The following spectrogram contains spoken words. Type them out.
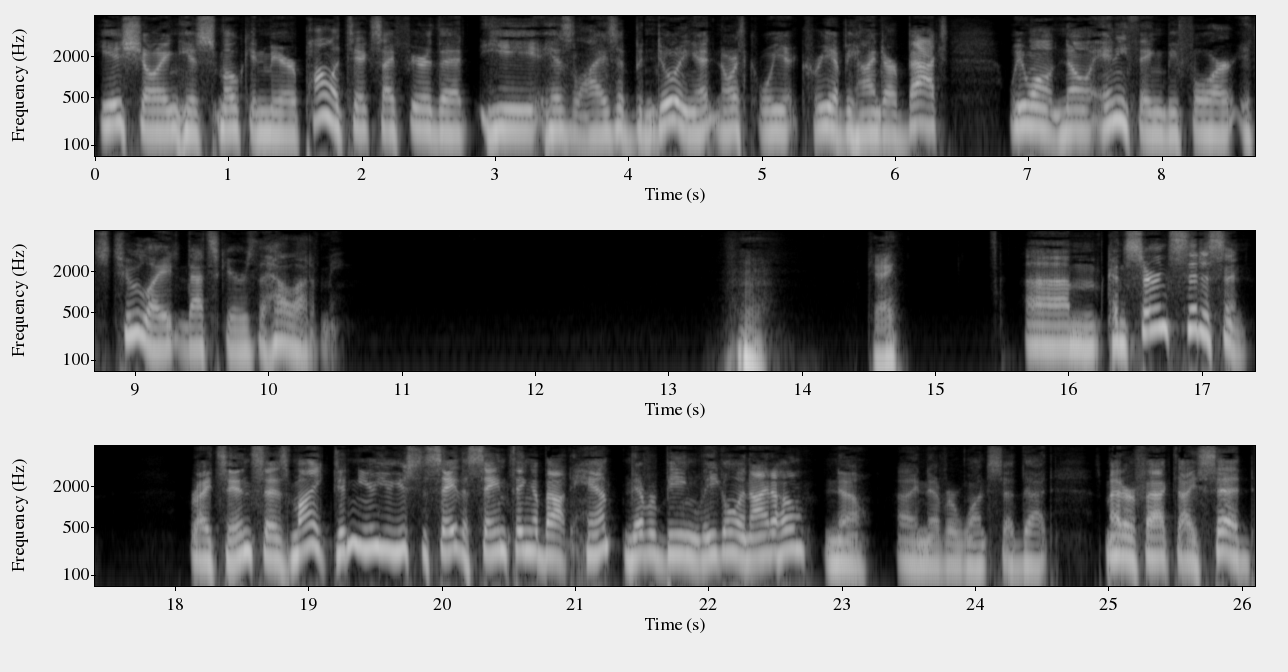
He is showing his smoke and mirror politics. I fear that he his lies have been doing it. North Korea, Korea behind our backs. We won't know anything before it's too late. That scares the hell out of me. Okay. Um, concerned citizen writes in says, Mike, didn't you, you used to say the same thing about hemp never being legal in Idaho? No, I never once said that. As a matter of fact, I said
